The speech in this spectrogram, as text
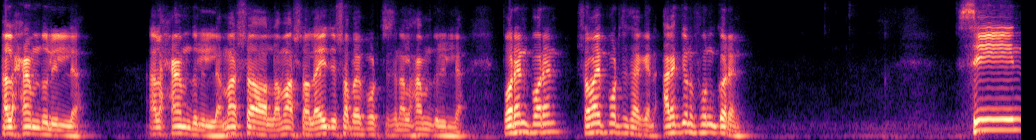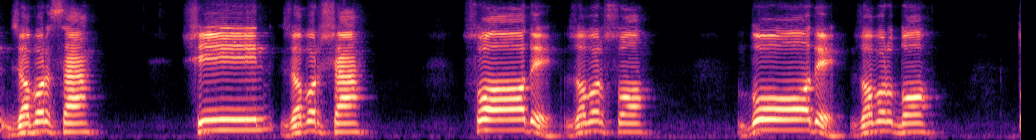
আলহামদুলিল্লাহ। আলহামদুলিল্লাহ, মাশাআল্লাহ মাশাআল্লাহ, এই যে সবাই পড়তেছেন, আলহামদুলিল্লাহ। পড়েন পড়েন, সবাই পড়তে থাকেন, আরেকজন ফোন করেন। সিন, জবর সা শিন জবর শাহ সদে জবর স। দে জবর দ। ত,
